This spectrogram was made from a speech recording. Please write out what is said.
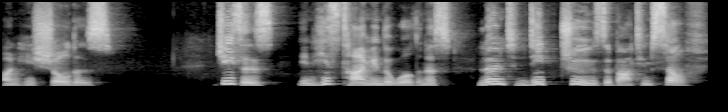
on His shoulders. Jesus, in His time in the wilderness, learnt deep truths about Himself,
